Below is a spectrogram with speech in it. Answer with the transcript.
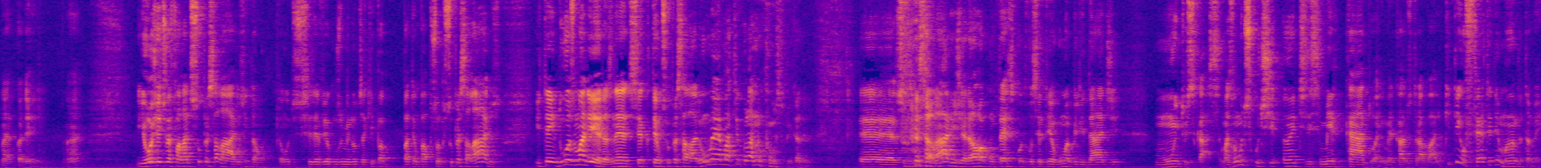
na época dele. Né? E hoje a gente vai falar de super salários, então. Então você deve alguns minutos aqui para bater um papo sobre super salários. E tem duas maneiras né, de você ter um super salário. Uma é matricular no curso, brincadeira. É, super salário em geral acontece quando você tem alguma habilidade muito escassa. Mas vamos discutir antes esse mercado aí, mercado de trabalho, que tem oferta e demanda também.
